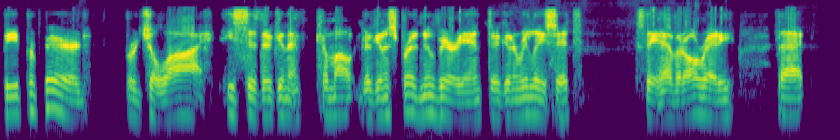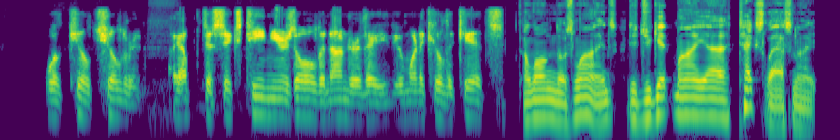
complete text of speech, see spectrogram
"Be prepared for July." He says they're going to come out. They're going to spread a new variant. They're going to release it because they have it already. That will kill children up to 16 years old and under. They, they want to kill the kids. Along those lines, did you get my uh, text last night?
